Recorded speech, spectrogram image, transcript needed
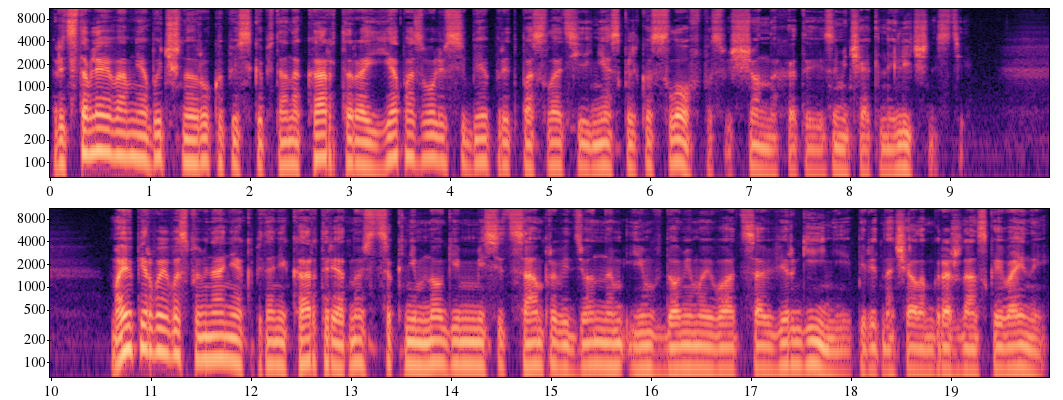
Представляя вам необычную рукопись капитана Картера, я позволю себе предпослать ей несколько слов, посвященных этой замечательной личности. Мое первое воспоминание о капитане Картере относится к немногим месяцам, проведенным им в доме моего отца в Виргинии перед началом гражданской войны.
